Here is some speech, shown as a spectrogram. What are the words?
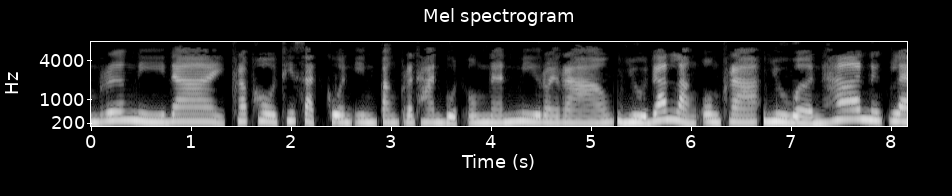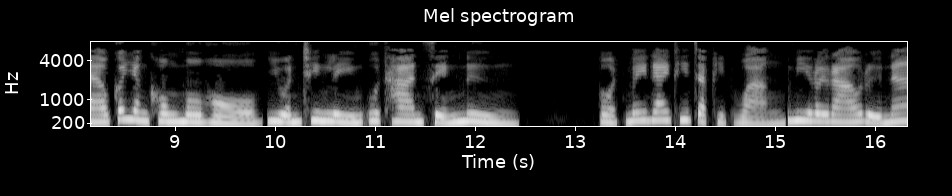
ำเรื่องนี้ได้ พระโพธิสัตว์กวนอิมปังประธานบุตรองค์นั้นมีรอยร้าว อยู่ด้านหลังองค์พระอยู่เวินห้านึกแล้วก็ยังคงโมโหหยวนชิงหลิงอุทานเสียงหนึ่ง อดไม่ได้ที่จะผิดหวัง มีรอยร้าวหรือหน้า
